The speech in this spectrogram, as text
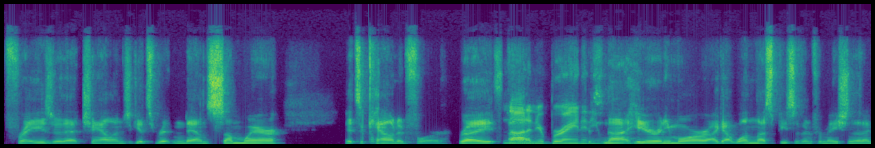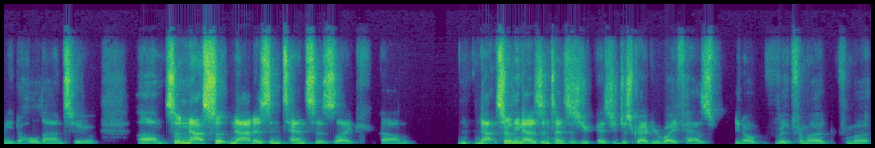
phrase or that challenge gets written down somewhere, it's accounted for, right? It's not in Um, your brain anymore. it's not here anymore. I got one less piece of information that I need to hold on to. Um, so not so not as intense as like um, not certainly not as intense as you as you describe your wife has. You know, from a from a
